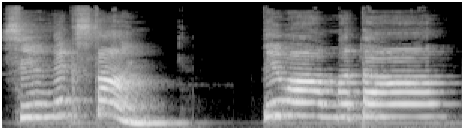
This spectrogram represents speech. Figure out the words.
See you next time. ではまた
